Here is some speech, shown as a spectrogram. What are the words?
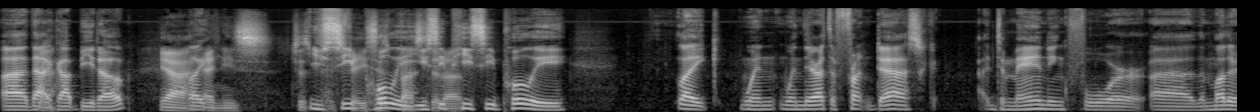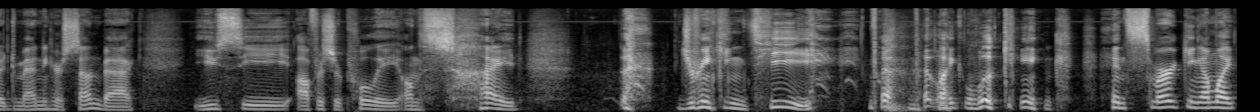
uh, that Yeah. got beat up? Yeah, like, and he's just you see pulley, you see up. PC pulley, like when when they're at the front desk demanding for uh, the mother demanding her son back. You see Officer Pulley on the side drinking tea, but, but like looking and smirking. I'm like,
